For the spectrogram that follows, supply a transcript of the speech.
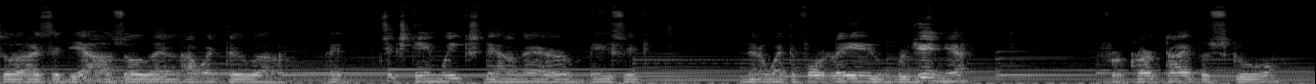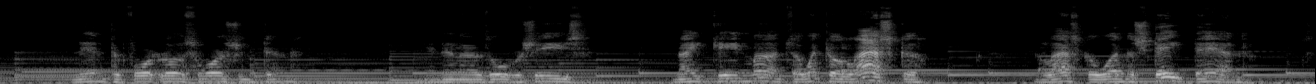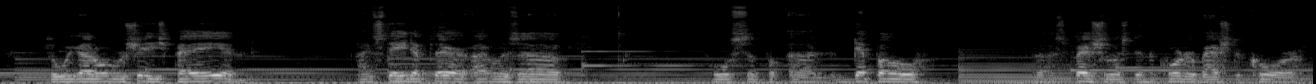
so I said, yeah. So then I went to, uh, I had 16 weeks down there, basic. And then I went to Fort Lee, Virginia for clerk typist school. And then to Fort Lewis, Washington. And then I was overseas 19 months. I went to Alaska. Alaska wasn't a state then. So we got overseas pay and I stayed up there. I was a uh, depot uh, specialist in the quartermaster corps.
